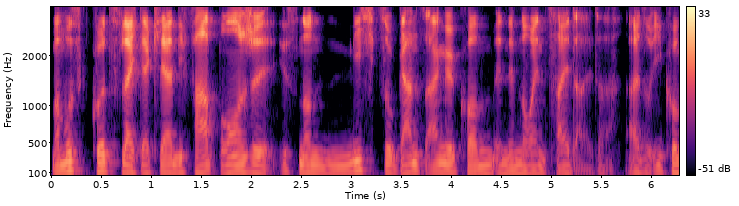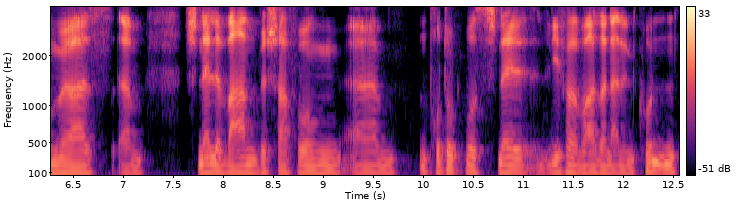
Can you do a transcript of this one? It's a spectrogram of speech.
man muss kurz vielleicht erklären, die Farbbranche ist noch nicht so ganz angekommen in dem neuen Zeitalter. Also E-Commerce, ähm, schnelle Warenbeschaffung, ähm, ein Produkt muss schnell lieferbar sein an den Kunden.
